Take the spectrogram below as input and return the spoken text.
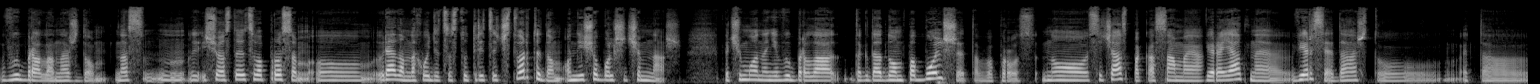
выбрала наш дом. У нас еще остается вопросом, э, рядом находится 134 дом, он еще больше, чем наш. Почему она не выбрала выбрала тогда дом побольше, это вопрос. Но сейчас пока самая вероятная версия, да, что это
